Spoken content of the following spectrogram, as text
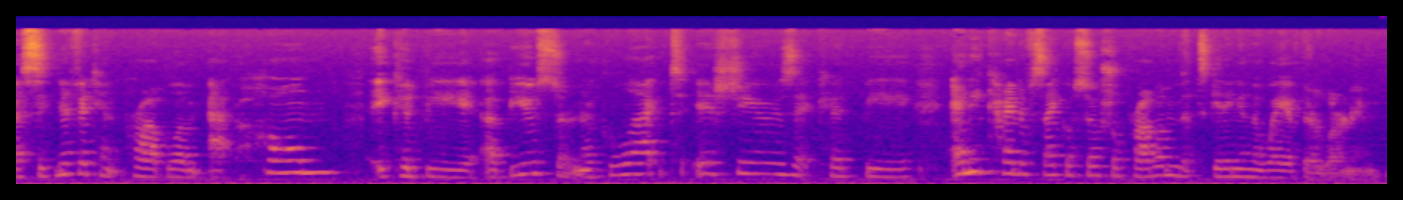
a significant problem at home. It could be abuse or neglect issues. It could be any kind of psychosocial problem that's getting in the way of their learning.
